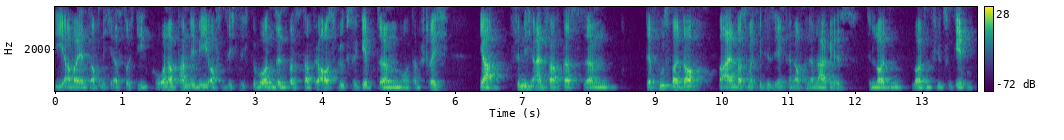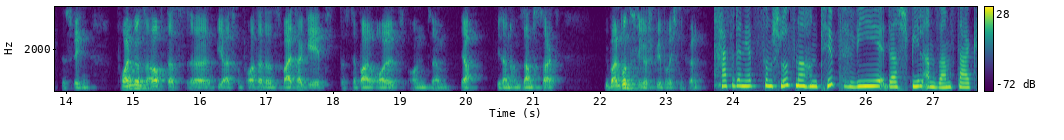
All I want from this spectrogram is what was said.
die aber jetzt auch nicht erst durch die Corona-Pandemie offensichtlich geworden sind, was es da für Auswüchse gibt. Ähm, unterm Strich, ja, finde ich einfach, dass ähm, der Fußball doch bei allem, was man kritisieren kann, auch in der Lage ist, den Leuten, Leuten viel zu geben. Deswegen freuen wir uns auch, dass äh, wir als Reporter, dass es weitergeht, dass der Ball rollt und ähm, ja, wir dann am Samstag über ein Bundesligaspiel berichten können. Hast du denn jetzt zum Schluss noch einen Tipp, wie das Spiel am Samstag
